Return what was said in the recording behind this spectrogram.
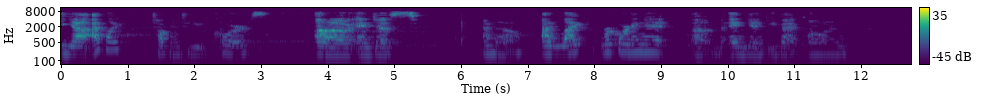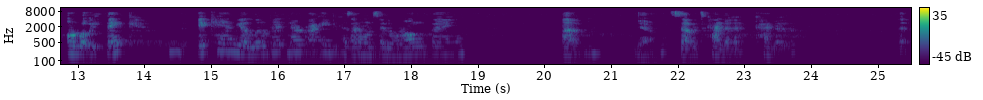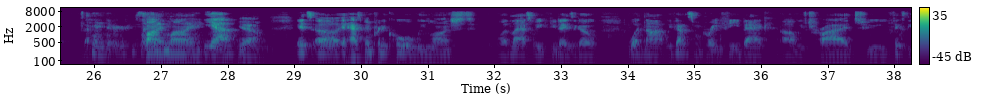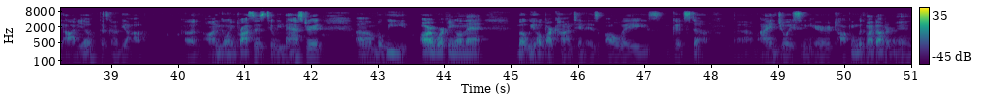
Yeah, I like talking to you, of course. Um, and just I don't know. I like recording it, um, and getting feedback on on what we think. It can be a little bit nerve wracking because I don't want to say the wrong thing. Um, Yeah. so it's kind of kind of tender. so- Fine line. Yeah. Yeah. It's uh it has been pretty cool. We launched what last week, a few days ago, whatnot. We've gotten some great feedback. Uh, we've tried to fix the audio. That's going to be a, an ongoing process till we master it. Um, but we are working on that. But we hope our content is always good stuff. Um, I enjoy sitting here talking with my daughter, and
